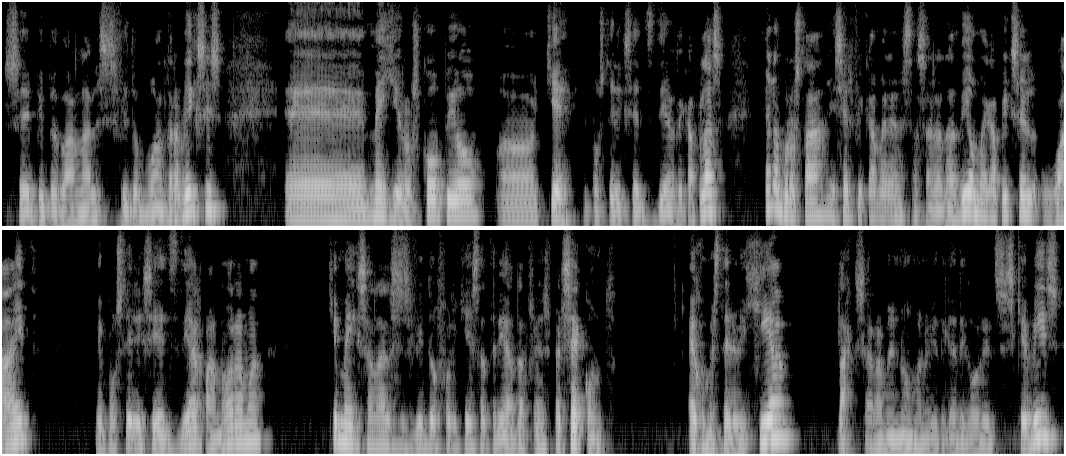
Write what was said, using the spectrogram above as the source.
σε επίπεδο ανάλυσης βίντεο που μπορεί να τραβήξεις ε, με γυροσκόπιο ε, και υποστήριξη HDR10+, Ενώ μπροστά η selfie κάμερα είναι στα 42 MP wide με υποστήριξη HDR, πανόραμα και μέγιστη ανάλυση βίντεο 4K στα 30 frames per second. Έχουμε στερεοηχεία, εντάξει, αναμενόμενο για την κατηγορία της συσκευής.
